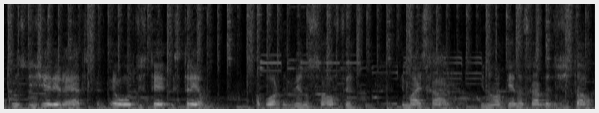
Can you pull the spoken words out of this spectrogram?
O curso de Engenharia Elétrica é outro extremo, aborda menos software e mais hardware, e não apenas hardware digital,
